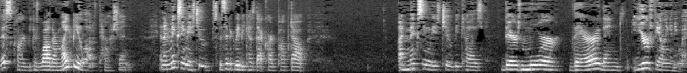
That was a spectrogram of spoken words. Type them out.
this card because while there might be a lot of passion, and I'm mixing these two specifically because that card popped out, I'm mixing these two because there's more there than you're feeling anyway.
